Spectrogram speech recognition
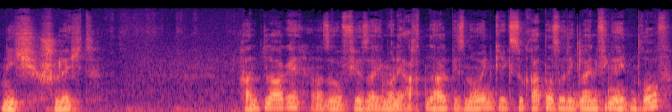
nicht schlecht. Handlage, also für, sage ich mal, eine 8,5 bis 9 kriegst du gerade noch so den kleinen Finger hinten drauf.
